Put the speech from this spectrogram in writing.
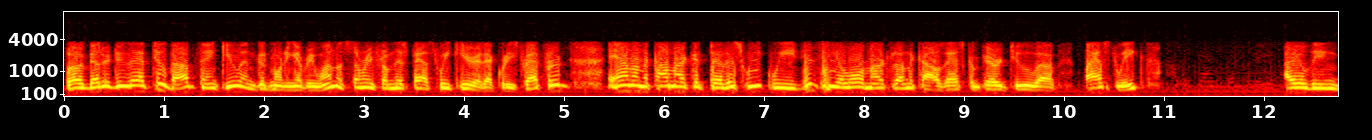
Well, we better do that too, Bob. Thank you, and good morning, everyone. A summary from this past week here at Equity Stratford. And on the cow market uh, this week, we did see a lower market on the cows as compared to uh, last week. High yielding,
